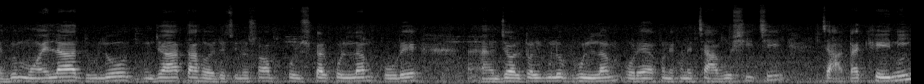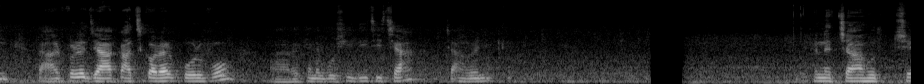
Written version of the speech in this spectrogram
একদম ময়লা, ধুলো, যা তা হয়ে গেছিল, সব পরিষ্কার করলাম, করে জল টলগুলো ভুললাম পরে এখন এখানে চা বসিয়েছি, চাটা খেয়ে নিই, তারপরে যা কাজ করার করব, আর এখানে বসিয়ে দিয়েছি চা চা হয়ে এখানে চা হচ্ছে,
